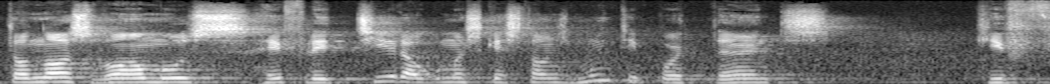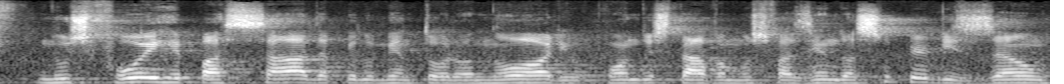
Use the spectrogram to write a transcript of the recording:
Então, nós vamos refletir algumas questões muito importantes que nos foi repassada pelo mentor Honório quando estávamos fazendo a supervisão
